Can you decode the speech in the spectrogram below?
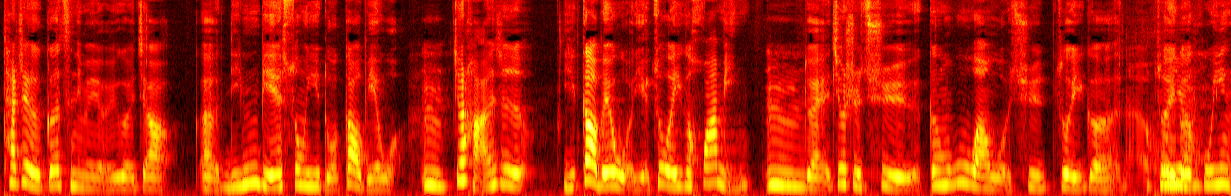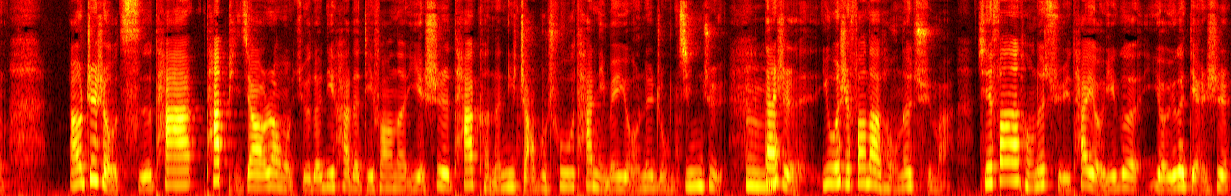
它这个歌词里面有一个叫呃“临别送一朵告别我”，嗯，就好像是。以告别我，也作为一个花名，嗯，对，就是去跟勿忘我去做一个做一个呼应。然后这首词，它它比较让我觉得厉害的地方呢，也是它可能你找不出它里面有那种京剧，嗯，但是因为是方大同的曲嘛，其实方大同的曲，它有一个有一个点是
